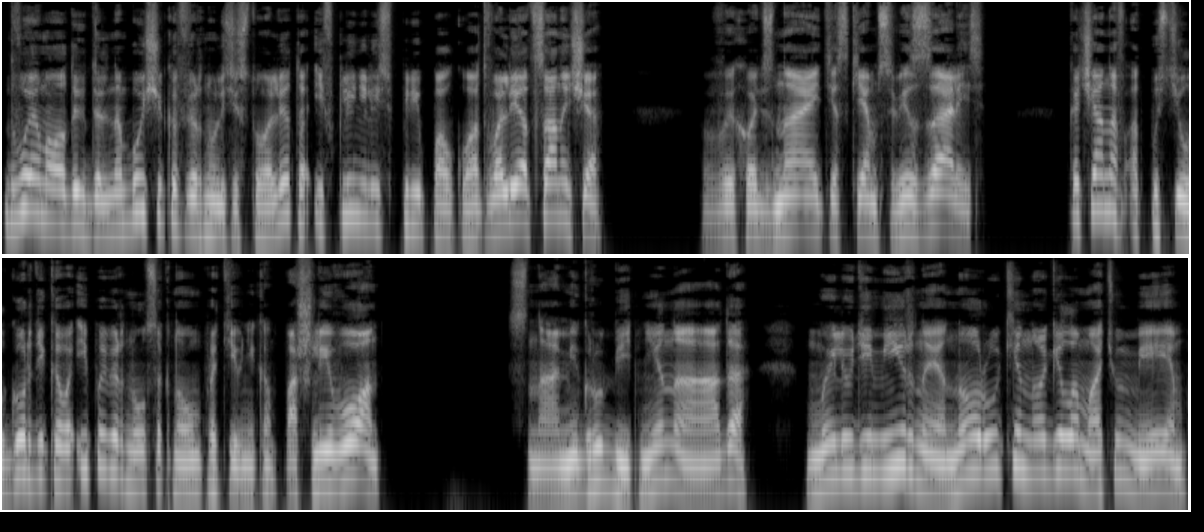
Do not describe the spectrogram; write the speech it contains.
Двое молодых дальнобойщиков вернулись из туалета и вклинились в перепалку. «Отвали от Саныча!» «Вы хоть знаете, с кем связались?» Качанов отпустил Гордикова и повернулся к новым противникам. «Пошли вон!» «С нами грубить не надо. Мы люди мирные, но руки-ноги ломать умеем.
